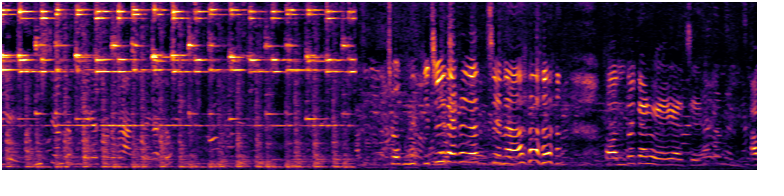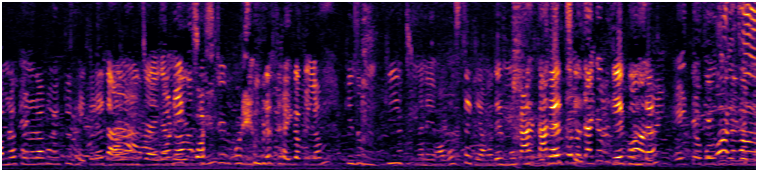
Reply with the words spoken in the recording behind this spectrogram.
ইয়ে মিষ্টি আনতে ভুলে কিছুই দেখা যাচ্ছে না। অন্ধকার হয়ে গেছে। আমরা কোন রকম একটু ভেতরে দাঁড়ানোর জায়গা অনেক কষ্টের করে আমরা জায়গা পেলাম। কিন্তু কি মানে অবস্থা কি? আমাদের মুখ যাচ্ছে? কে কোনটা? এই তো বৌদিদের জন্য।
